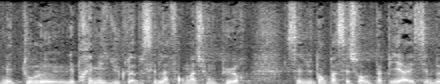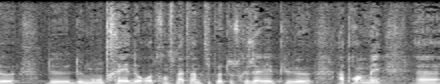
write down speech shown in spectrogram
mais tous les prémices du club, c'est de la formation pure, c'est du temps passé sur le tapis à essayer de, montrer, de retransmettre un petit peu tout ce que j'avais pu euh, apprendre. Mais euh,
